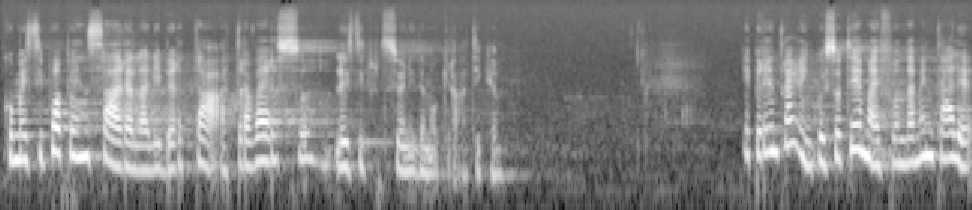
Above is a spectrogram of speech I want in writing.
come si può pensare alla libertà attraverso le istituzioni democratiche. E per entrare in questo tema è fondamentale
